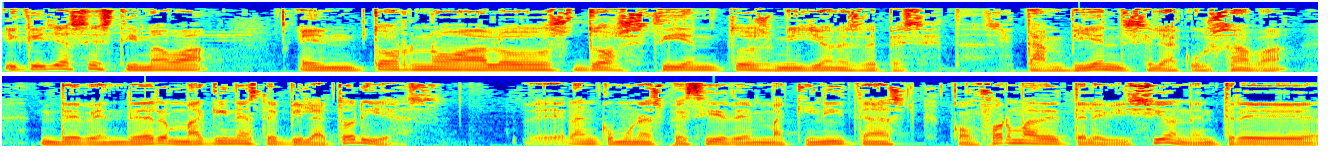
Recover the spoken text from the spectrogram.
y que ya se estimaba en torno a los 200 millones de pesetas. También se le acusaba de vender máquinas depilatorias. Eran como una especie de maquinitas con forma de televisión, entre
